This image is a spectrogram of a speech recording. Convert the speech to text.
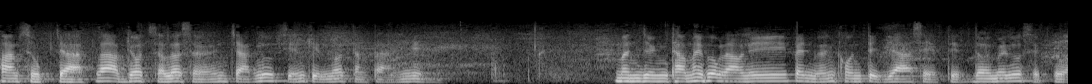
ความสุขจากลาบยศสารเสริญจากรูปเสียงกลิ่นรสต่าง ๆ นี่ มันจึงทำให้พวกเรานี้เป็นเหมือนคนติดยาเสพติดโดยไม่รู้สึกตัว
